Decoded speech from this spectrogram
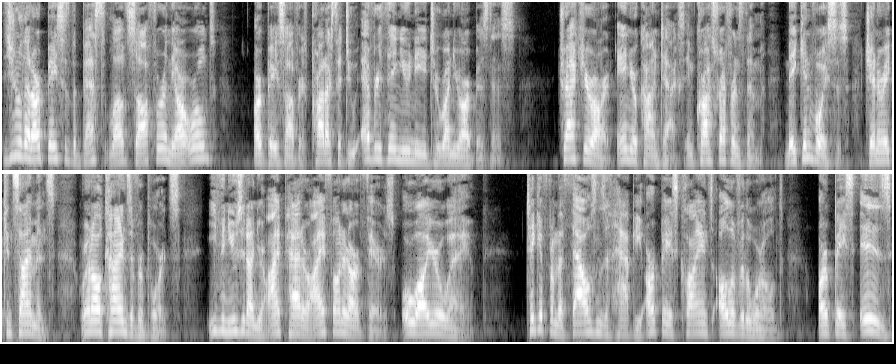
Did you know that Artbase is the best loved software in the art world? Artbase offers products that do everything you need to run your art business. Track your art and your contacts and cross reference them, make invoices, generate consignments, run all kinds of reports, even use it on your iPad or iPhone at art fairs or while you're away. Take it from the thousands of happy Artbase clients all over the world. Artbase is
